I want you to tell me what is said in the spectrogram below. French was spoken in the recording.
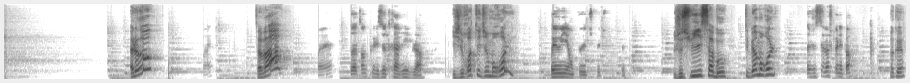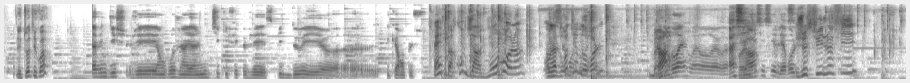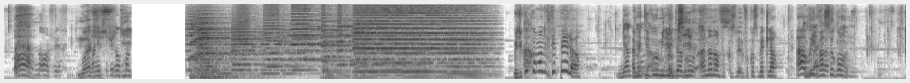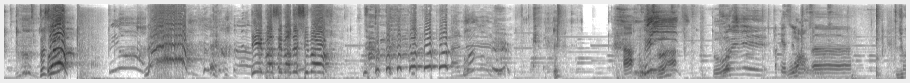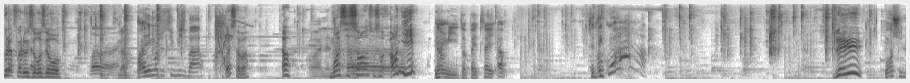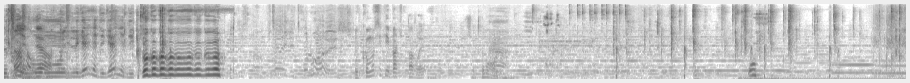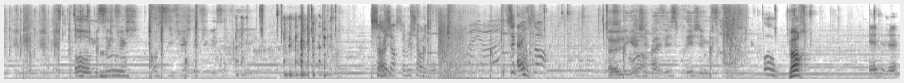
Allô? Ça va? Ouais. On doit attendre que les autres arrivent là. Et J'ai le droit de te dire mon rôle? Oui, oui, on peut, tu peux, tu peux. tu peux. Je suis Sabo. C'est bien mon rôle? Euh, Je sais pas, je connais pas. Ok. Et toi, t'es quoi? Cavendish, j'ai en gros j'ai un, outil qui fait que j'ai speed 2 et euh, et cœur en plus. Eh, par contre, j'ai un bon rôle, hein. On a le droit de dire nos rôles? Bah Hein? Ouais, ouais, ouais, ouais. ouais. Ah, si. si, si, si, les rôles. Je suis Luffy Ah non, je. Moi On je suis dans. Mais du coup, Ah. comment on est TP là? Bientôt. Ah, mettez-vous au milieu du tableau. Ah non, non, faut qu'on se, mette là. Ah oui, Ouais, 20 ça secondes. Attention Non Il est passé par-dessus bord Ah, Oui. ah. Ouais. Ok, c'est bon. Euh. Du coup, là, faut aller au 0-0. Ouais, ouais, ouais. Allez, moi je suis Bichba. Ouais, ça va. Oh là là. Moins 600, Euh, 60. Ah, on y est Non, mais il doit pas être là. Ah. C'était quoi? Je l'ai eu Moi je suis Luffy, Ah, il y a une bière. on- Les gars, il y a des gars, il y a des. Go, go, go, go, go, go, go, go, go Mais comment c'était pas Pas vrai. C'est très bon rôle. Oh, mais 5 flèches. Oh, 6 flèches d'affilée, ça fait. Sur Aïe. Bichard, sur Bichard, les bons. C'est quoi ça? Euh, les gars, j'ai pas fait spray, j'ai mis skill. Mort Ok, GG.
